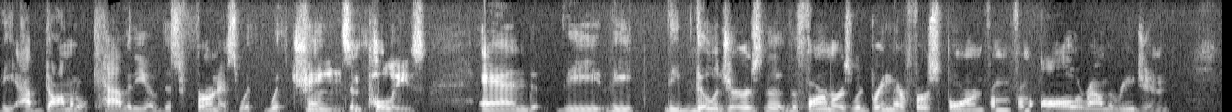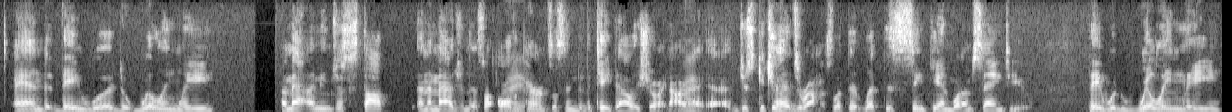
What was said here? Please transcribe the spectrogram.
the abdominal cavity of this furnace with, with chains and pulleys. And the, the, the villagers, the, the farmers, would bring their firstborn from, from all around the region, and they would willingly. I mean, just stop and imagine this. All the parents listening to the Kate Dalley show right now, Right. I- I- just get your heads around this. Let, the, let this sink in what I'm saying to you. They would willingly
